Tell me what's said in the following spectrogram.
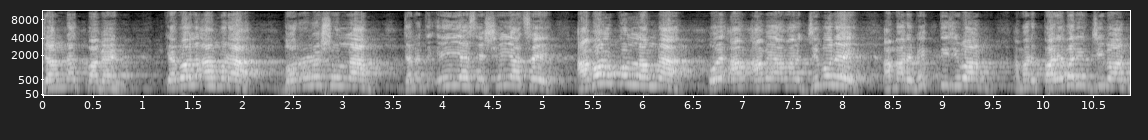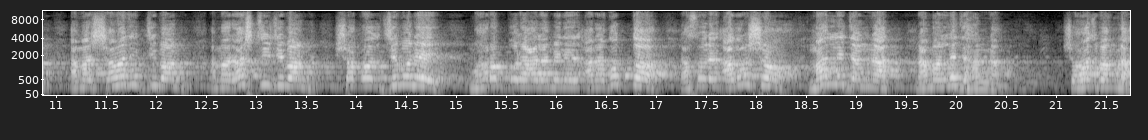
জান্নাত পাবেন? কেবল আমরা বর্ণনা শুনলাম জান্নাতে এই আছে, সেই আছে। আমল করলাম না। ওই আমি আমার জীবনে, আমার ব্যক্তি জীবন, আমার পারিবারিক জীবন, আমার সামাজিক জীবন, আমার রাষ্ট্রীয় জীবন, সকল জীবনে মহারব্বুল আলমিনের আনাগত্য, রাসূলের আদর্শ মানলে জান্নাত, না মানলে জাহান্নাম। সহজ বাংলা।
